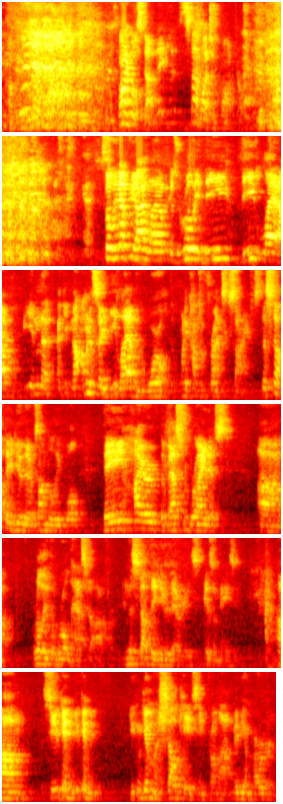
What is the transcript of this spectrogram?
Okay. Quantico, stop. Stop watching Quantico. so the FBI lab is really the the lab in the. I'm going to say the lab in the world when it comes to forensic science. The stuff they do there is unbelievable. They hire the best and brightest. Uh, really, the world has to offer, and the stuff they do there is is amazing. Um, so you can you can you can give them a shell casing from a, maybe a murder,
